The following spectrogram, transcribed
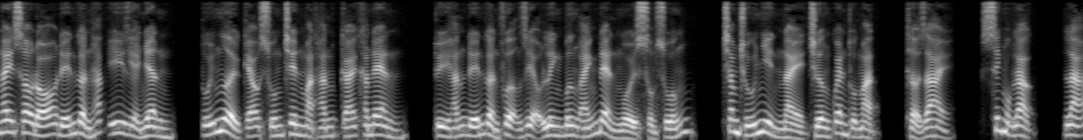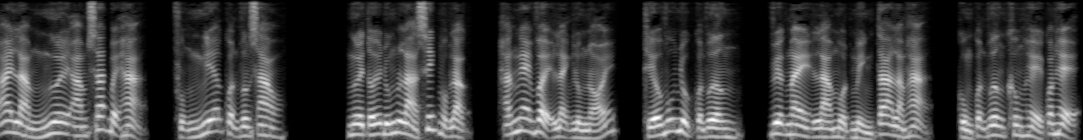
Ngay sau đó đến gần hắc y rìa nhân, túi người kéo xuống trên mặt hắn cái khăn đen, tùy hắn đến gần Phượng Diệu Linh bưng ánh đèn ngồi xổm xuống, chăm chú nhìn này trường quen thuộc mặt, thở dài, xích mục lạc, là ai làm ngươi ám sát bệ hạ, phụng nghĩa quận vương sao? Người tới đúng là xích mục lạc, hắn nghe vậy lạnh lùng nói, thiếu vũ nhục quận vương, việc này là một mình ta làm hạ, cùng quận vương không hề quan hệ.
